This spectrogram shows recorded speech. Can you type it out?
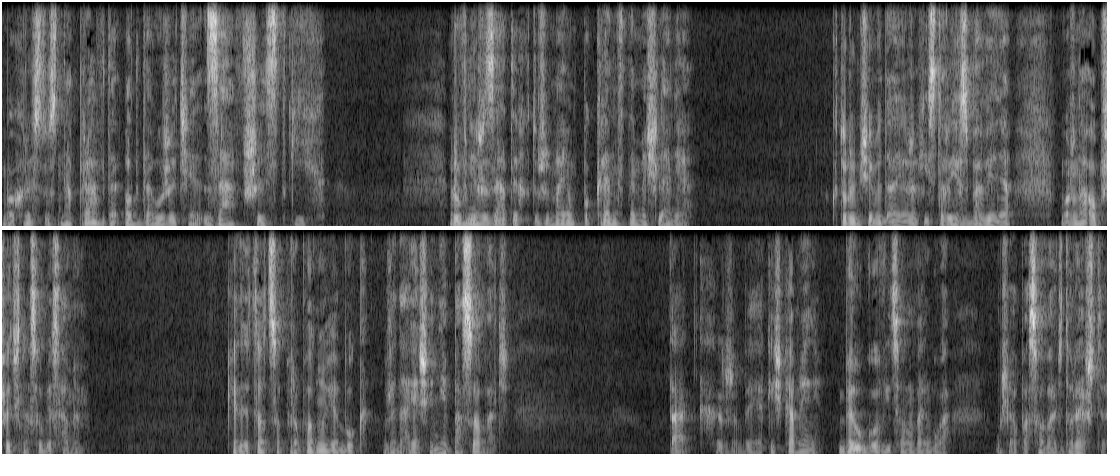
Bo Chrystus naprawdę oddał życie za wszystkich, również za tych, którzy mają pokrętne myślenie, którym się wydaje, że historię zbawienia można oprzeć na sobie samym. Kiedy to, co proponuje Bóg, wydaje się nie pasować. Tak, żeby jakiś kamień był głowicą węgła, musiał pasować do reszty.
